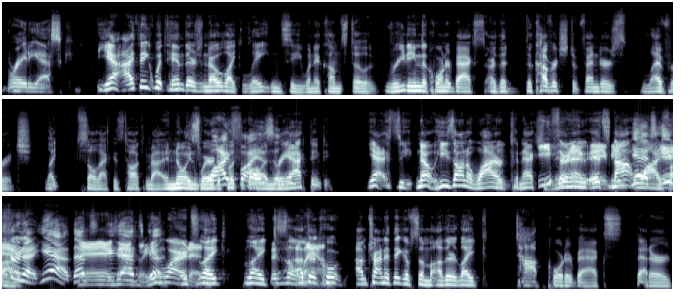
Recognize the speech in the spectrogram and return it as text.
brady-esque. Yeah, I think with him, there's no like latency when it comes to reading the cornerbacks or the, the coverage defenders' leverage, like Solak is talking about, and knowing His where to put the Wi-Fi ball and elite. reacting to. Yeah, see, no, he's on a wired connection. Ethernet, ain't- it's baby. not Yeah, Wi-Fi. it's Ethernet. Yeah, that's yeah, yeah, exactly. That's He's wired It's in. like like This is a other. lamb. Qu- I'm trying to think of some other like top quarterbacks that are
